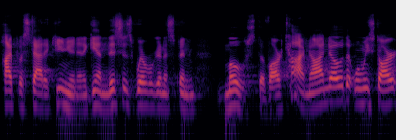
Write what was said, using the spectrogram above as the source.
hypostatic union. And again, this is where we're going to spend most of our time. Now, I know that when we start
